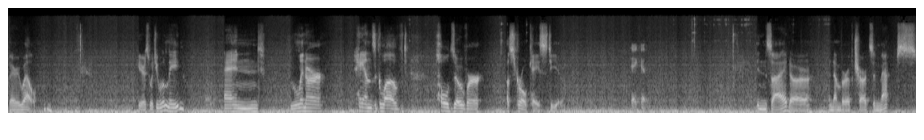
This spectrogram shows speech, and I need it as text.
Very well. Here's what you will need. And Linner, hands gloved, holds over a scroll case to you. Take it. Inside are a number of charts and maps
